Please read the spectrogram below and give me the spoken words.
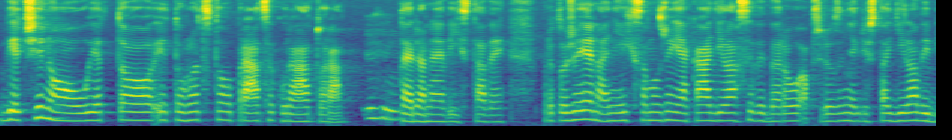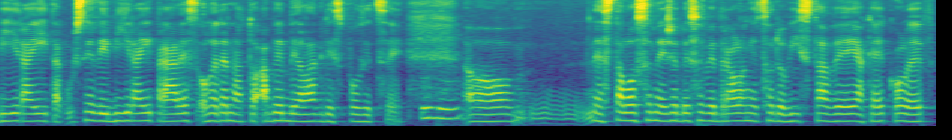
Většinou je to je tohle z toho práce kurátora mm-hmm. té dané výstavy, protože je na nich samozřejmě, jaká díla si vyberou a přirozeně, když ta díla vybírají, tak už si je vybírají právě s ohledem na to, aby byla k dispozici. Mm-hmm. O, nestalo se mi, že by se vybralo něco do výstavy, jakékoliv,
